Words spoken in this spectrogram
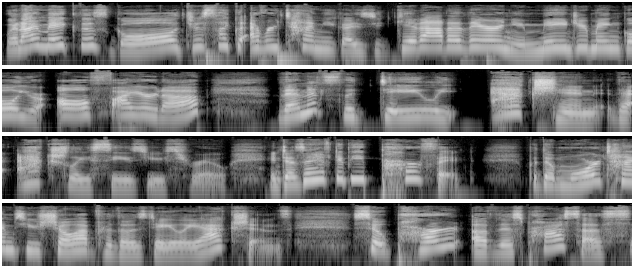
when I make this goal, just like every time you guys you get out of there and you made your main goal, you're all fired up, then it's the daily action that actually sees you through. It doesn't have to be perfect, but the more times you show up for those daily actions. So part of this process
